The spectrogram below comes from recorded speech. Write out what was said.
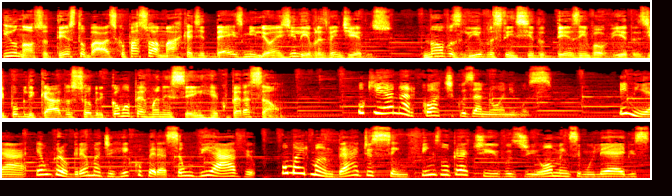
E o nosso texto básico passou a marca de 10 milhões de livros vendidos. Novos livros têm sido desenvolvidos e publicados sobre como permanecer em recuperação. O que é Narcóticos Anônimos? NA é um programa de recuperação viável, uma irmandade sem fins lucrativos de homens e mulheres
